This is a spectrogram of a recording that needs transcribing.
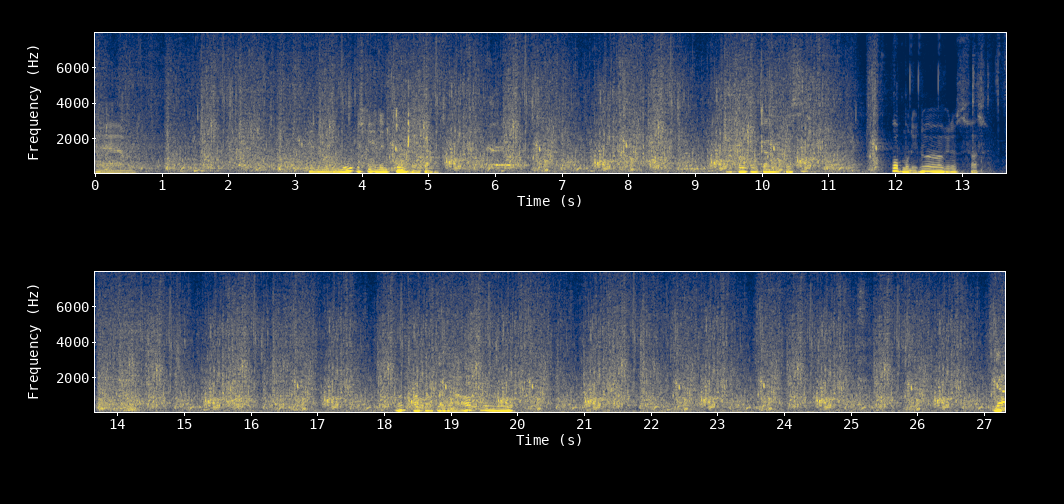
Ähm. Menü, Ich gehe in den dunklen Gang. Der dunkle Gang ist. Was. Und taucht auch gleich mal auf irgendwo. Ja,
